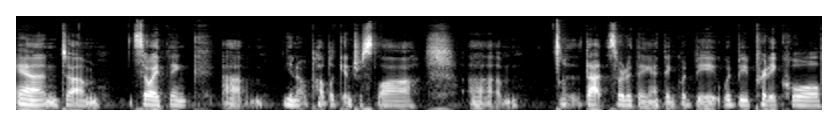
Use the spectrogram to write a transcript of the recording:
and um, so i think um, you know public interest law um, that sort of thing i think would be would be pretty cool.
